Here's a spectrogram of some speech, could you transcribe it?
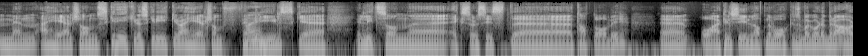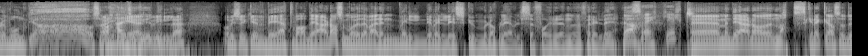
Men er helt sånn skriker og skriker og er helt sånn febrilsk. Oi. Litt sånn eh, Exorcist eh, tatt over. Eh, og er tilsynelatende våken, så bare går det bra, har du vondt? Ja! Og så er de helt ville. Og hvis du ikke vet hva det er, da, så må jo det være en veldig veldig skummel opplevelse for en forelder. Ja. Så ekkelt. Eh, men det er da nattskrekk, altså du,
